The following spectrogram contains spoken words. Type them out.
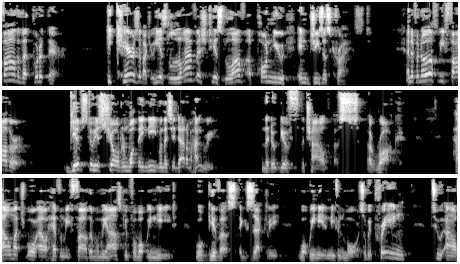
father that put it there. He cares about you. He has lavished his love upon you in Jesus Christ. And if an earthly father gives to his children what they need when they say, Dad, I'm hungry, and they don't give the child a, a rock, how much more our Heavenly Father, when we ask Him for what we need, will give us exactly what we need and even more. So we're praying to our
